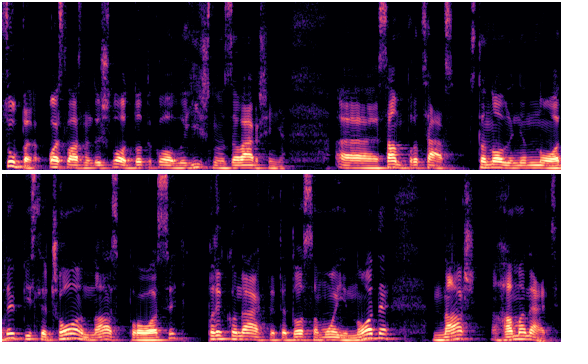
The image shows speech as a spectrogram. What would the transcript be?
Супер! Ось, власне, дійшло до такого логічного завершення е, сам процес встановлення ноди, після чого нас просить приконектити до самої ноди наш гаманець.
